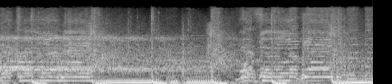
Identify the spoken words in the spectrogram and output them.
They're calling your name. They're feeling your game.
